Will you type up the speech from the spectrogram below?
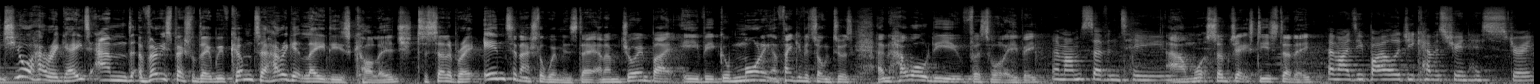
It's your Harrogate and a very special day. We've come to Harrogate Ladies College to celebrate International Women's Day, and I'm joined by Evie. Good morning, and thank you for talking to us. And how old are you, first of all, Evie? Um, I'm 17. And what subjects do you study? Um, I do biology, chemistry, and history.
